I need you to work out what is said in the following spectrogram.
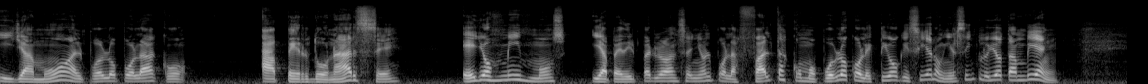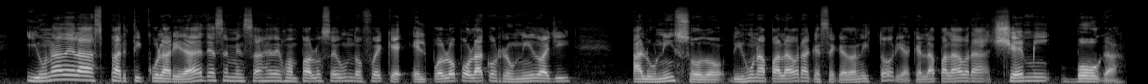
y llamó al pueblo polaco a perdonarse ellos mismos y a pedir perdón al Señor por las faltas como pueblo colectivo que hicieron. Y él se incluyó también. Y una de las particularidades de ese mensaje de Juan Pablo II fue que el pueblo polaco reunido allí al unísodo dijo una palabra que se quedó en la historia, que es la palabra Shemi Boga,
